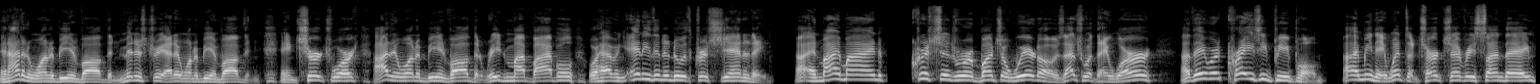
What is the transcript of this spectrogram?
And I didn't want to be involved in ministry. I didn't want to be involved in, in church work. I didn't want to be involved in reading my Bible or having anything to do with Christianity. Uh, in my mind, Christians were a bunch of weirdos. That's what they were. Uh, they were crazy people. I mean, they went to church every Sunday.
